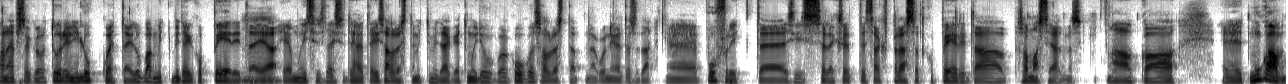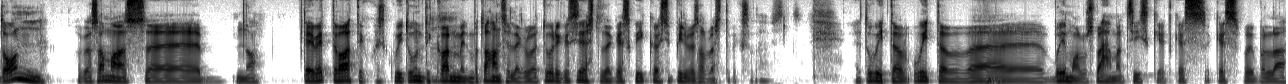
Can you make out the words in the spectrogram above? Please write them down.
paneb selle klaviatuuri nii lukku, et ta ei luba mitte midagi kopeerida mm. -hmm. ja, ja muid selliseid asju teha, ta ei salvesta mitte midagi, et muidu Google salvestab nagu nii-öelda seda äh, puhvrit äh, siis selleks, et saaks pärast sealt kopeerida samas seadmes, aga et mugav ta on, aga samas noh teeb ettevaatlikuks, kui tundlikke mm. andmeid ma tahan selle klaviatuuriga sisestada, kes kõiki asju pilve salvestab, eks ole. et huvitav, huvitav äh, võimalus vähemalt siiski, et kes, kes võib-olla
